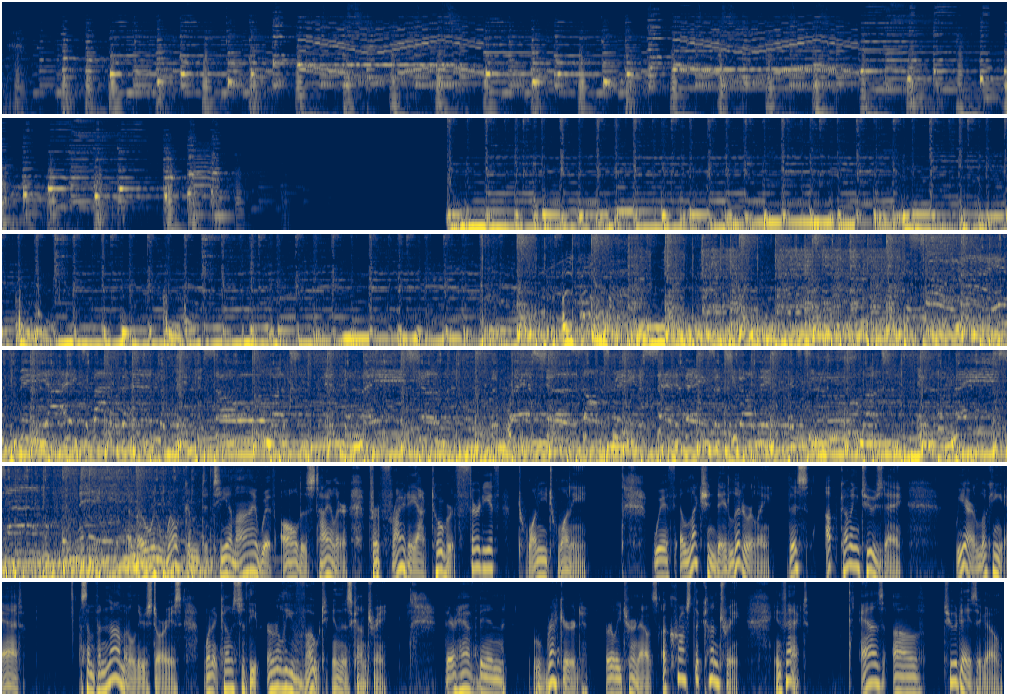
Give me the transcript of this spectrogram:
TMI with Aldous Tyler for Friday, October 30th, 2020. With Election Day literally this upcoming Tuesday, we are looking at some phenomenal news stories when it comes to the early vote in this country. There have been record early turnouts across the country. In fact, as of two days ago,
